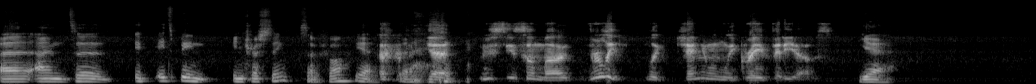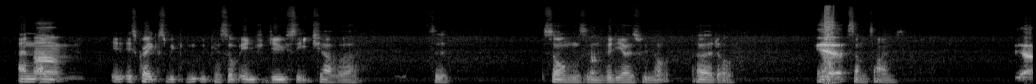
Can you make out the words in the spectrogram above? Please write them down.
uh, and uh, it, it's been interesting so far. Yeah, uh, yeah, we've seen some uh, really like genuinely great videos. yeah. And, Um, it- it's great because we can we can sort of introduce each other to songs and videos we've not heard of. Yeah. Sometimes. Yeah,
